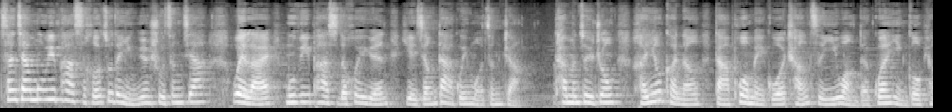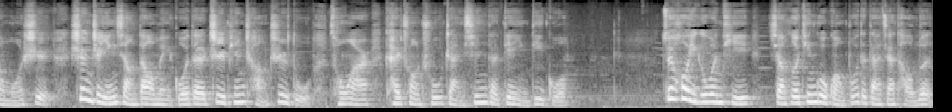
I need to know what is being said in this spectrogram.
参加 Movie Pass 合作的影院数增加，未来 Movie Pass 的会员也将大规模增长。他们最终很有可能打破美国长此以往的观影购票模式，甚至影响到美国的制片厂制度，从而开创出崭新的电影帝国。最后一个问题，想和听过广播的大家讨论：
